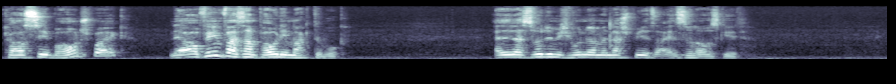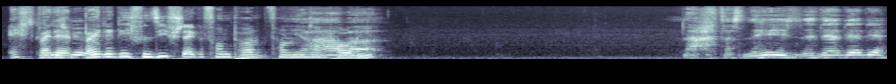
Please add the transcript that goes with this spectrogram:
KSC Braunschweig? Ja, auf jeden Fall St. Pauli Magdeburg. Also das würde mich wundern, wenn das Spiel jetzt 1-0 ausgeht. Echt? Bei der, bei der Defensivstärke von, von ja, St. Pauli? aber... Ach, das, nee, der, der, der,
